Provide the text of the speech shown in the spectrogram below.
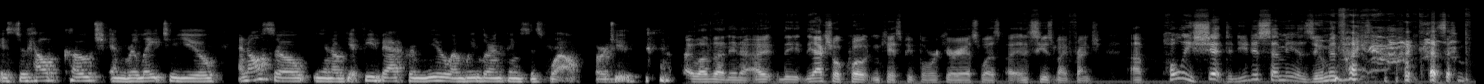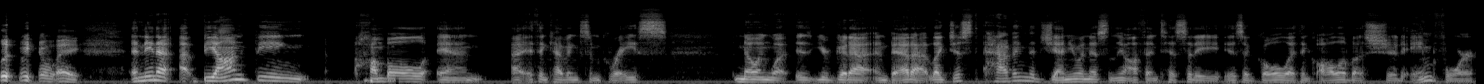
is to help coach and relate to you and also you know get feedback from you and we learn things as well or do i love that nina. I, the, the actual quote in case people were curious was uh, and excuse my french uh, holy shit did you just send me a zoom invite? Because it blew me away. And nina uh, beyond being humble and i think having some grace knowing what is you're good at and bad at like just having the genuineness and the authenticity is a goal i think all of us should aim for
